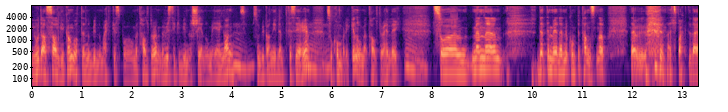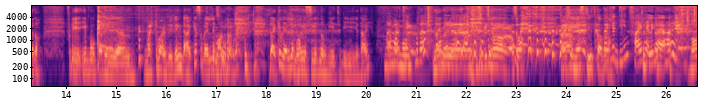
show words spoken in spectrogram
jo da, salget kan godt begynne å merkes på om et halvt år, men hvis det ikke begynner å skje noe med en gang, mm. som du kan identifisere, mm. så kommer det ikke noe om et halvt år heller. Mm. Så, men uh, dette med denne kompetansen da, Det er jo et spark til deg, da. Fordi i boka di um, 'Merkevarebygging' det er ikke så veldig mange det er ikke veldig mange sider om B2B i deg. Nei, har du tenkt på det? Nei, men, vi skal, altså, Kanskje neste utgave. Det er egentlig din feil, hele greia her. Nå,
